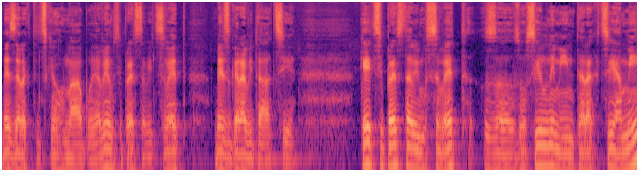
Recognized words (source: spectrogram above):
bez elektrického náboja, viem si predstaviť svet bez gravitácie. Keď si predstavím svet so, so silnými interakciami,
